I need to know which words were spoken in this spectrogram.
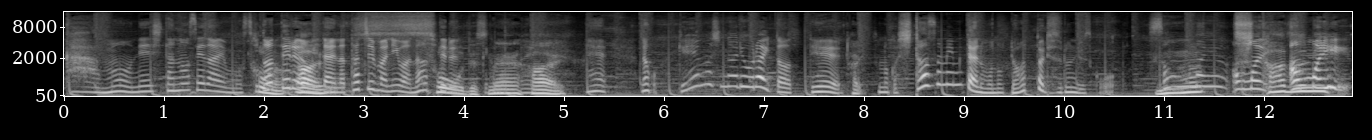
かもうね下の世代も育てるみたいな立場にはなってるってそうことですね。はい。ねなんかゲームシナリオライターって、はい。そのなんか下積みみたいなものってあったりするんですか？そんなにあんまりあんまり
